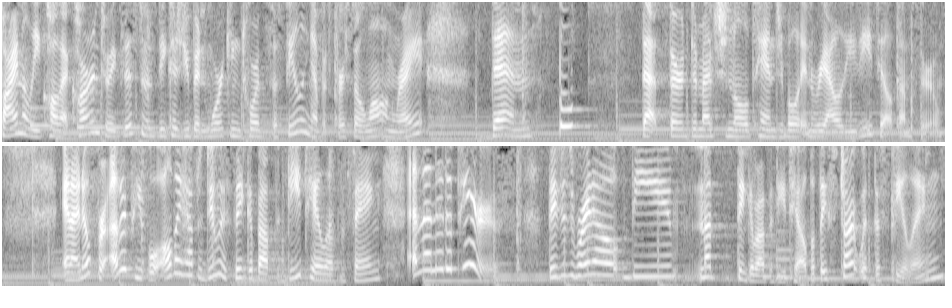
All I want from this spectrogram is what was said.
finally call that car into existence because you've been working towards the feeling of it for so long, right? Then, boop, that third dimensional, tangible, in reality detail comes through. And I know for other people, all they have to do is think about the detail of the thing and then it appears. They just write out the, not think about the detail, but they start with the feeling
